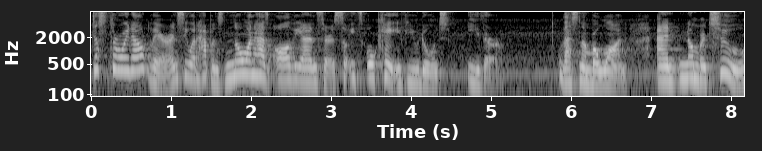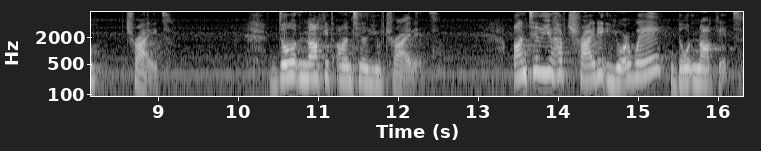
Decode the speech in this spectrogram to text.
just throw it out there and see what happens. No one has all the answers, so it's okay if you don't either. That's number one. And number two, try it. Don't knock it until you've tried it. Until you have tried it your way, don't knock it.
